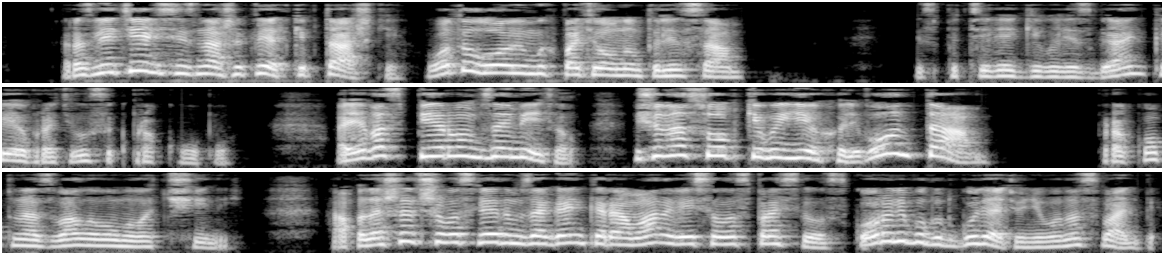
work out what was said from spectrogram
— Разлетелись из нашей клетки пташки, вот и ловим их по темным-то лесам. Из-под телеги вылез Ганька и обратился к Прокопу. — А я вас первым заметил. Еще на сопке вы ехали, вон там. Прокоп назвал его молодчиной. А подошедшего следом за Ганькой Романа весело спросил, скоро ли будут гулять у него на свадьбе.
